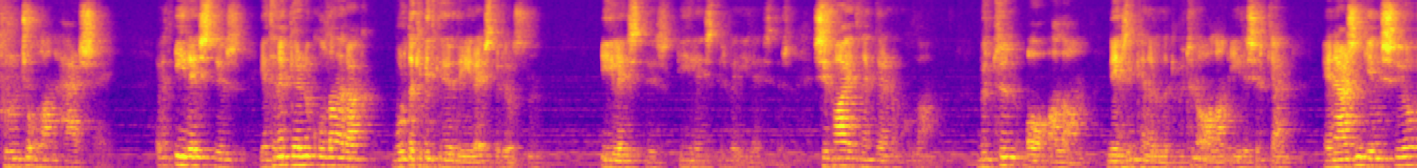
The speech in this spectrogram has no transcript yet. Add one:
turuncu olan her şey. Evet iyileştir. Yeteneklerini kullanarak buradaki bitkileri de iyileştiriyorsun. İyileştir, iyileştir ve iyileştir. Şifa yeteneklerini kullan. Bütün o alan, nehrin kenarındaki bütün o alan iyileşirken enerjin genişliyor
